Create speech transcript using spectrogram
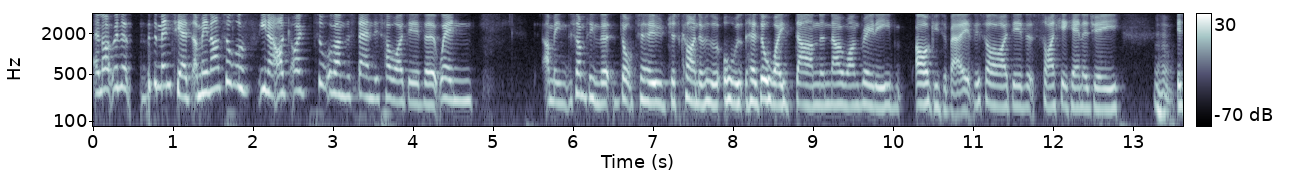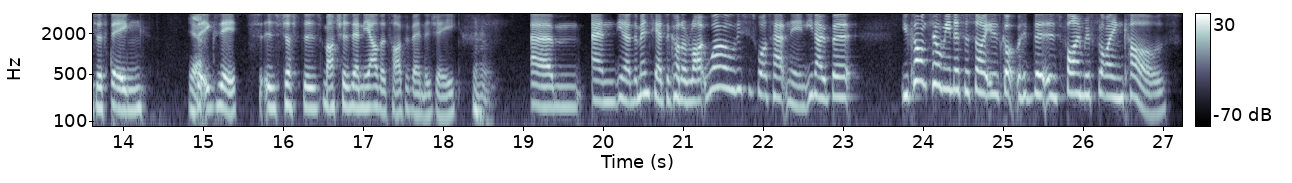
And like with the with the Mentiads, I mean, I sort of you know I, I sort of understand this whole idea that when I mean something that Doctor Who just kind of has always done, and no one really argues about it. This whole idea that psychic energy is a thing Yeah. that exists is just as much as any other type of energy. Um, and you know the Mentiads are kind of like, whoa, this is what's happening, you know, but. You can't tell me in a society that's got that is fine with flying cars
